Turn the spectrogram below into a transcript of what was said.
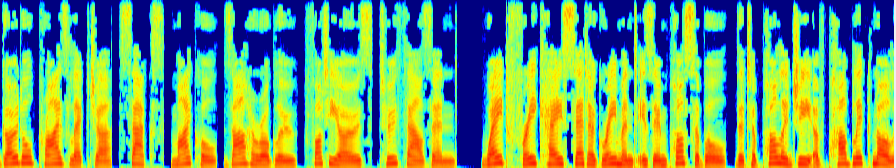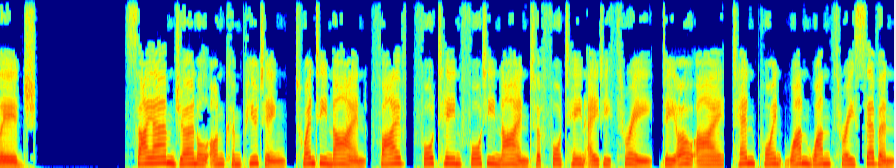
Gödel Prize Lecture, Saks, Michael, Zaharoglou, Fotios 2000. Wait-free K-set agreement is impossible, the topology of public knowledge. Siam Journal on Computing, 29 5, 1449–1483, DOI, 10.1137,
